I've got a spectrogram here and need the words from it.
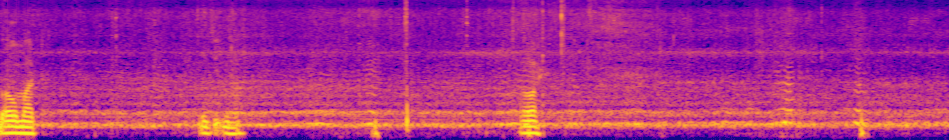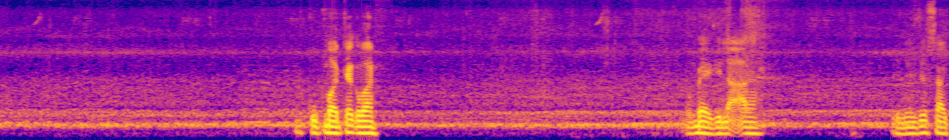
Bầu mật đi chị nữa rồi. Cục mật nha các bạn. Nó bẻ cái lạ ra để lên cho sạch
